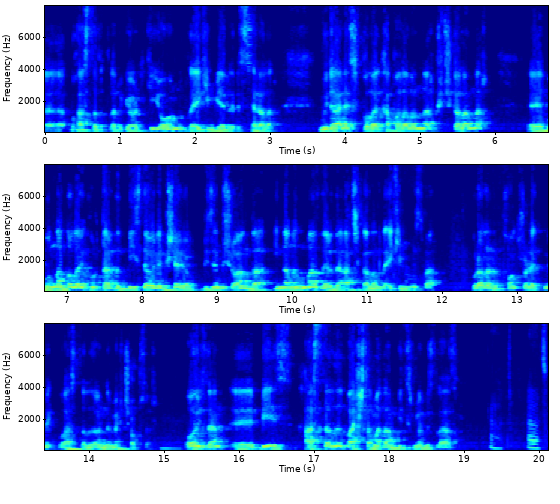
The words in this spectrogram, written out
e, bu hastalıkları gördü ki yoğunlukla ekim yerleri seralar. Müdahalesi kolay kapalı alanlar, küçük alanlar. E, bundan dolayı kurtardı. Bizde öyle bir şey yok. Bizim şu anda inanılmaz derecede açık alanda ekimimiz var. Buraları kontrol etmek, bu hastalığı önlemek çok zor. O yüzden e, biz hastalığı başlamadan bitirmemiz lazım. Evet. Evet.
